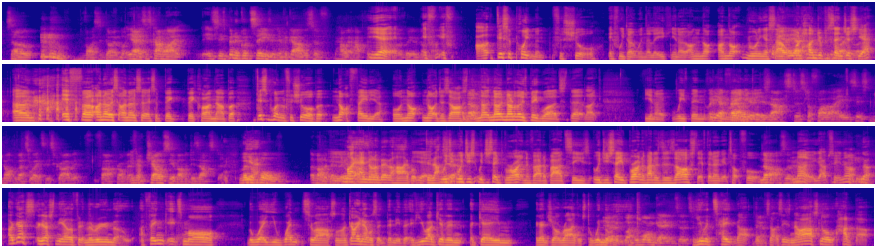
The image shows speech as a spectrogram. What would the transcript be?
So, voice is going. But yeah, it's just kind of like, it's, it's been a good season, regardless of how it happened. Yeah, I'll agree with if if uh, disappointment for sure if we don't win the league. You know, I'm not I'm not ruling us Well, out yeah, yeah, 100 you're percent just yet. Um, if uh, I know it's I know a, it's a big big climb now, but disappointment for sure, but not a failure or not not a disaster. No. No, no, none of those big words that like. You know, we've been we've yeah, been failure, really good. disaster, stuff like that. It's, it's not the best way to describe it. Far from it. Exactly. Chelsea have had a disaster. Liverpool have had a bit of a Might disaster. end on a bit of a high, but Yeah. disaster. Would you would you would you say Brighton have had a bad season? Would you say Brighton have had a disaster if they don't get top four? No, absolutely not. no, absolutely not. No, I guess I guess the elephant in the room though. I think it's more the way you went to Arsenal. Now Gary Neville said, didn't he, that if you are given a game against your rivals to win the Yeah, league, like a one game to, to you win. would take that at the start of the season. Now Arsenal had that,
